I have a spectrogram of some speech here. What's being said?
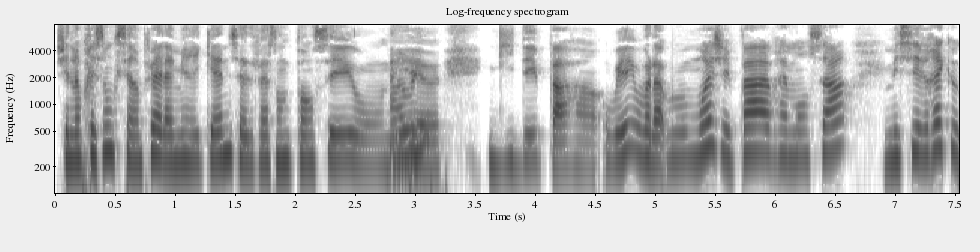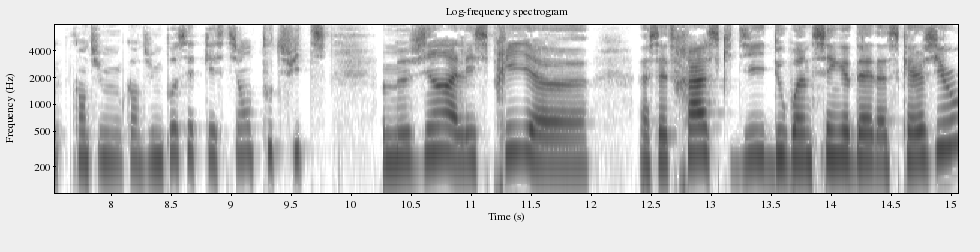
J'ai l'impression que c'est un peu à l'américaine cette façon de penser où on ah est euh, guidé par un. Oui, voilà. Moi j'ai pas vraiment ça, mais c'est vrai que quand tu quand tu me poses cette question, tout de suite me vient à l'esprit euh, cette phrase qui dit "Do one thing a day that scares you"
